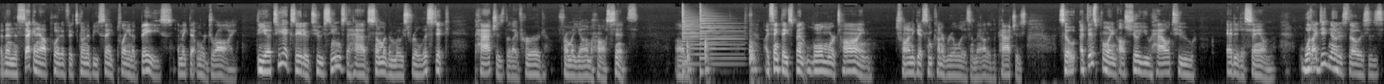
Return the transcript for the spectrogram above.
And then the second output, if it's going to be, say, playing a bass, I make that more dry. The uh, TX802 seems to have some of the most realistic patches that I've heard from a Yamaha synth. Um, I think they spent a little more time trying to get some kind of realism out of the patches. So at this point, I'll show you how to edit a sound. What I did notice though is, is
